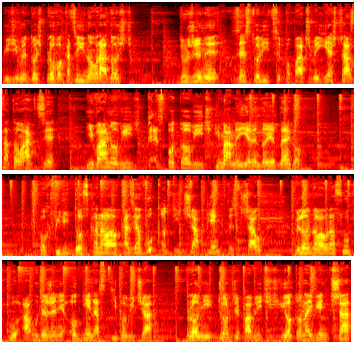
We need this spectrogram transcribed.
Widzimy dość prowokacyjną radość drużyny ze stolicy. Popatrzmy jeszcze raz na tą akcję. Iwanowicz, Despotowicz i mamy 1 do 1. Po chwili doskonała okazja Wukoticia, piękny strzał, wylądował na słupku, a uderzenie Ogniena Stipowicza broni George Pawlicic. I oto największa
